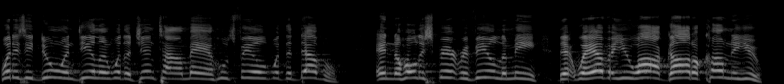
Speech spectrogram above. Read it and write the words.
What is he doing dealing with a Gentile man who's filled with the devil? And the Holy Spirit revealed to me that wherever you are, God will come to you.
